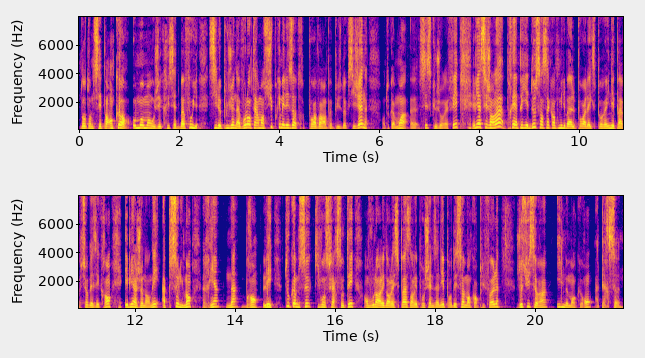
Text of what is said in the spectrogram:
dont on ne sait pas encore au moment où j'écris cette bafouille si le plus jeune a volontairement supprimé les autres pour avoir un peu plus d'oxygène, en tout cas moi euh, c'est ce que j'aurais fait, eh bien ces gens-là, prêts à payer 250 000 balles pour aller explorer une épave sur des écrans, eh bien je n'en ai absolument rien à branler. Tout comme ceux qui vont se faire sauter en voulant aller dans l'espace dans les prochaines années pour des sommes encore plus folles. Je suis serein, ne manqueront à personne.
